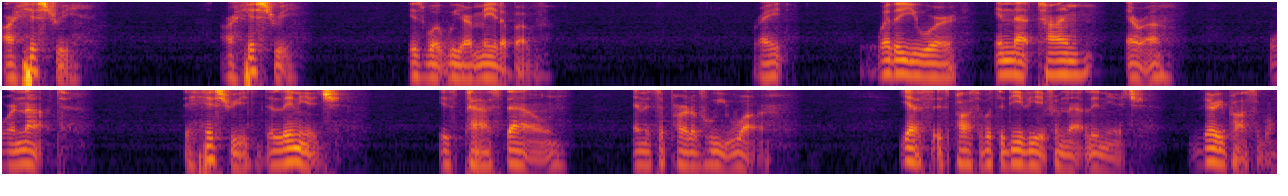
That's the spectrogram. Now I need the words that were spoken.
Our history, our history is what we are made up of. Right? Whether you were in that time era or not, the history, the lineage is passed down and it's a part of who you are. Yes, it's possible to deviate from that lineage. Very possible.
